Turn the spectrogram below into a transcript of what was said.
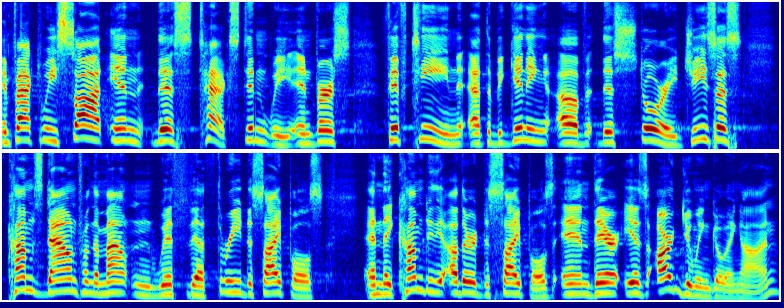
In fact, we saw it in this text, didn't we? In verse 15, at the beginning of this story, Jesus comes down from the mountain with the three disciples, and they come to the other disciples, and there is arguing going on,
